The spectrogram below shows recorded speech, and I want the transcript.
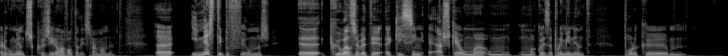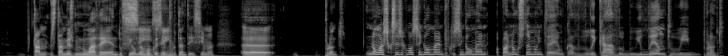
argumentos que giram à volta disso, normalmente. Uh, e neste tipo de filmes, que o LGBT aqui sim é- acho que é uma, um- uma coisa proeminente, porque hum, está, está mesmo no ADN do filme, é uma Sim, coisa sim. importantíssima. Pronto, não acho que seja como o Single Man, porque o Single Man, opá, não gostei muito, é um bocado delicado e lento e pronto.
